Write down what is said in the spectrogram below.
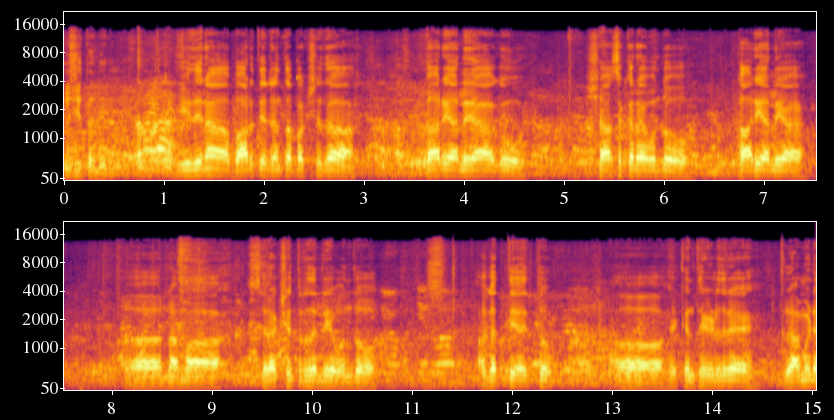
ಖುಷಿ ತಂದಿದೆ. ಈ ದಿನ ಭಾರತೀಯ ಜನತಾ ಪಕ್ಷದ ಕಾರ್ಯಾಲಯ ಹಾಗೂ ಶಾಸಕರ ಒಂದು ಕಾರ್ಯಾಲಯ ನಮ್ಮ ಸಿರಾ ಕ್ಷೇತ್ರದಲ್ಲಿ ಒಂದು ಅಗತ್ಯ ಇತ್ತು. ಯಾಕಂತ ಹೇಳಿದರೆ ಗ್ರಾಮೀಣ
